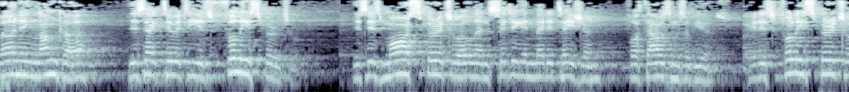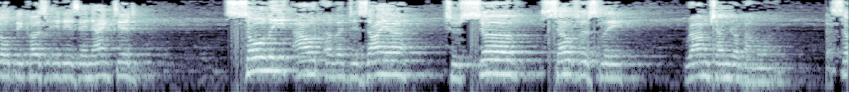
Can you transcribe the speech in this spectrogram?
burning Lanka, this activity is fully spiritual. This is more spiritual than sitting in meditation for thousands of years. It is fully spiritual because it is enacted solely out of a desire to serve selflessly Ramchandra Bhagavan. So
